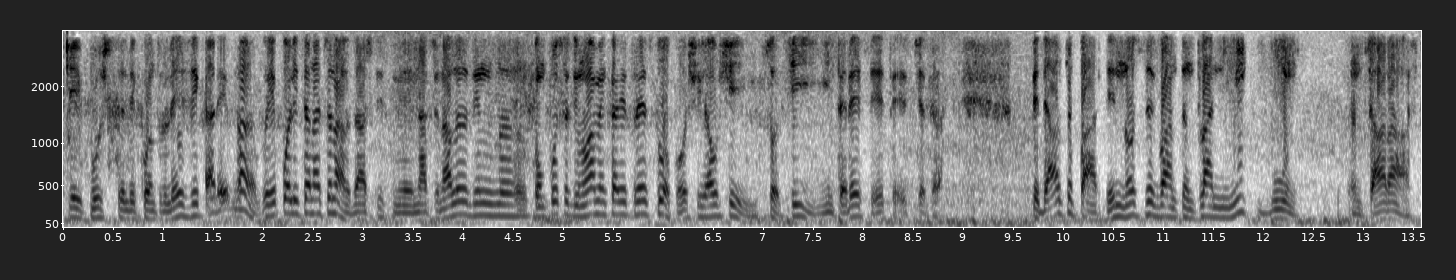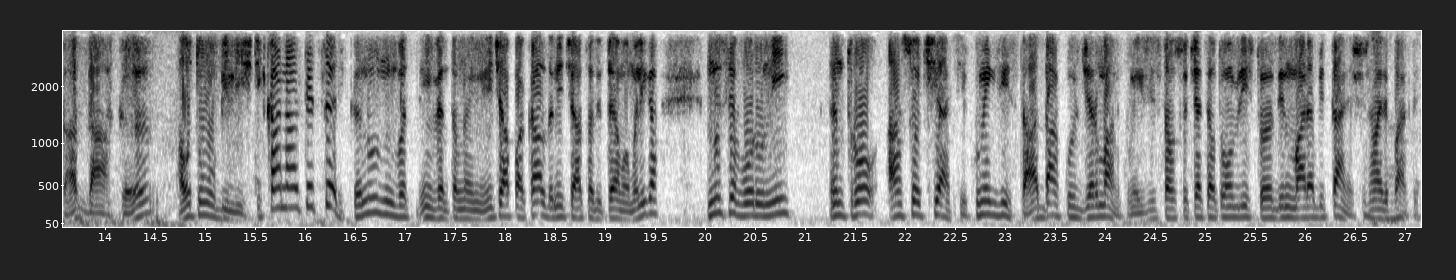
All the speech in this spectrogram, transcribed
cei puși să le controleze, care, nu, e Poliția Națională, dar știți, e națională din, uh, compusă din oameni care trăiesc locul și au și soții, interese, etc. Pe de altă parte, nu se va întâmpla nimic bun în țara asta dacă automobiliștii, ca în alte țări, că nu inventăm noi nici apa caldă, nici asta de tăia mămăliga, nu se vor uni într-o asociație, cum există ADAC-ul german, cum există Asociația Automobiliștilor din Marea Britanie și așa mai departe.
